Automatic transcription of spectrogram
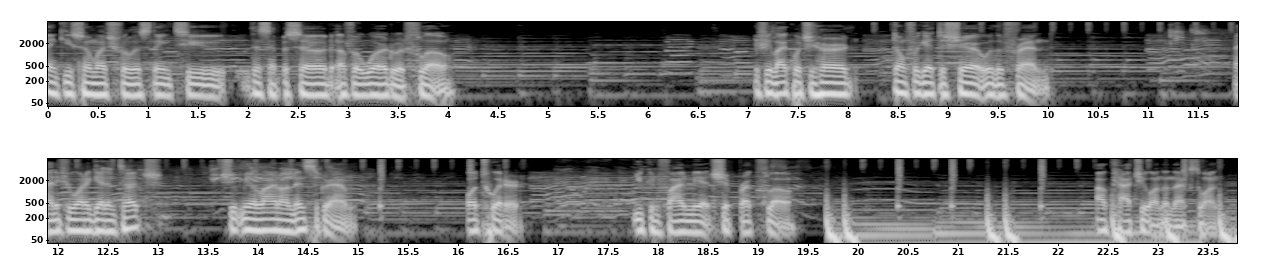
Thank you so much for listening to this episode of A Word with Flo. If you like what you heard, don't forget to share it with a friend. And if you want to get in touch, shoot me a line on Instagram or Twitter. You can find me at Shipwreck Flo. I'll catch you on the next one.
